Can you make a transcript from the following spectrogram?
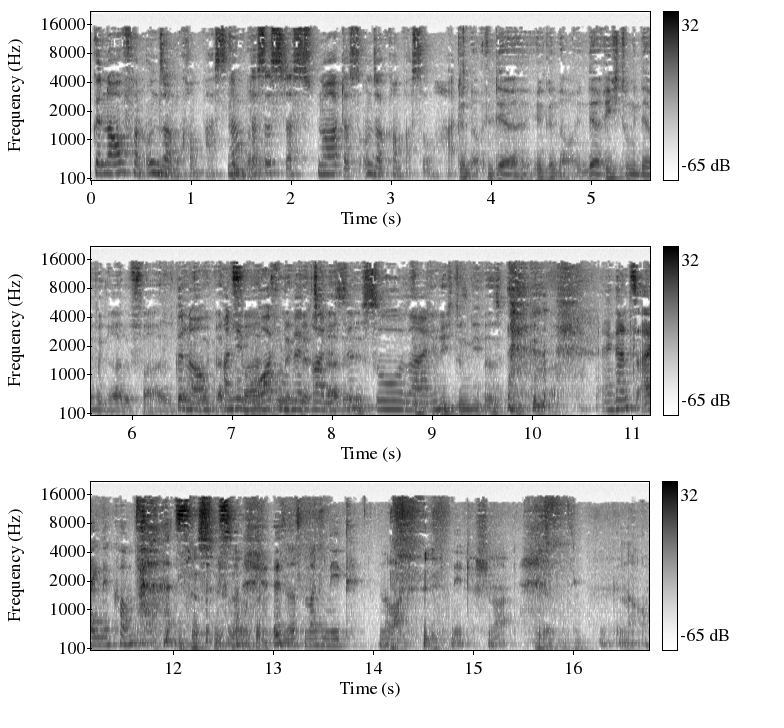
genau von unserem Kompass. Ne? Genau. Das ist das Nord, das unser Kompass so hat. Genau, in der, genau, in der Richtung, in der wir gerade fahren. Genau, an dem fahren, Ort, wo, wo wir gerade sind, ist, so sein. In die Richtung, die wir sind, genau. Ein ganz eigener Kompass. Das ist, so, ist das Magnet Nord, magnetisch Nord. Ja. Genau.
